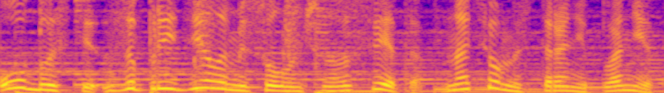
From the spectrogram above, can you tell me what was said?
области за пределами солнечного света на темной стороне планеты.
